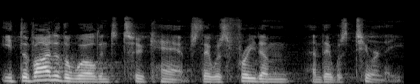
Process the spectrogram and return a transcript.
it divided the world into two camps there was freedom and there was tyranny.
